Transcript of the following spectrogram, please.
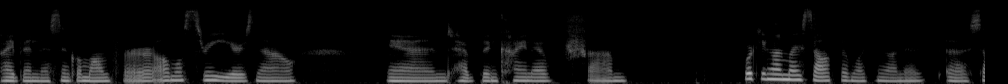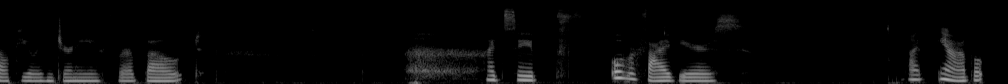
I've been a single mom for almost three years now and have been kind of um, working on myself and working on a, a self healing journey for about, I'd say, f- over five years. Five, yeah, about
